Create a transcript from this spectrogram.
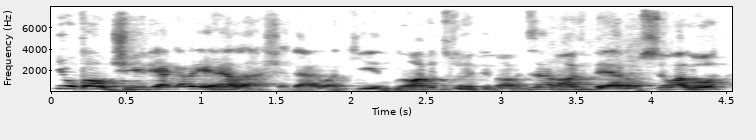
E o Valdir e a Gabriela chegaram aqui 918 e 919, deram seu alô.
